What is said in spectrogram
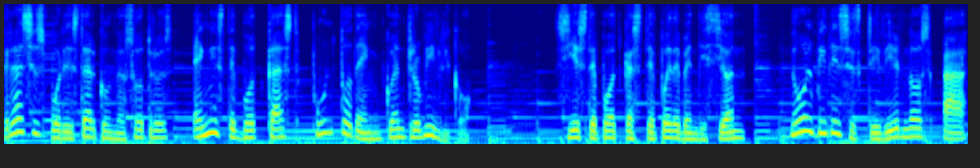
Gracias por estar con nosotros en este podcast Punto de Encuentro Bíblico. Si este podcast te fue de bendición, no olvides escribirnos a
